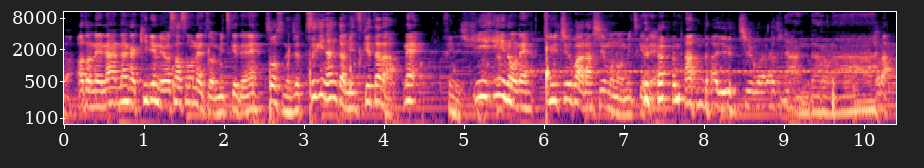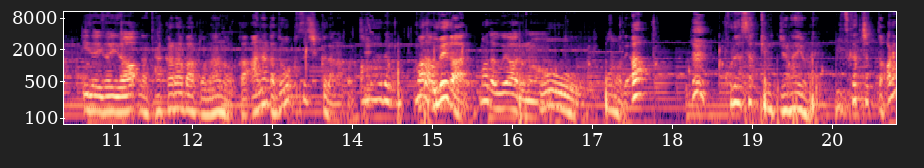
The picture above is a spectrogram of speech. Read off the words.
た。あとねななんかキリの良さそうなやつを見つけてね。そうですね。じゃあ次なんか見つけたらね。フィニッシュいいいいのをね。YouTuber らしいものを見つけて。なんだ YouTuber らしい。なんだろうなほらいいぞいいぞいいぞ。な宝箱なのか。あなんか洞窟チックだなこっち。あーでもまだ上がある。まだ上あるな。おおなのであこれはさっきのじゃないよね。見つかっちゃった。あれ？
